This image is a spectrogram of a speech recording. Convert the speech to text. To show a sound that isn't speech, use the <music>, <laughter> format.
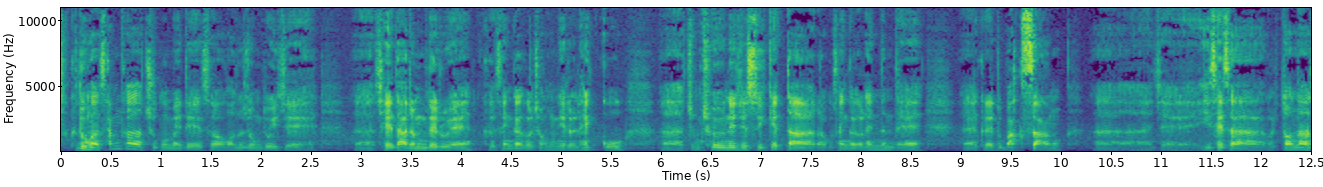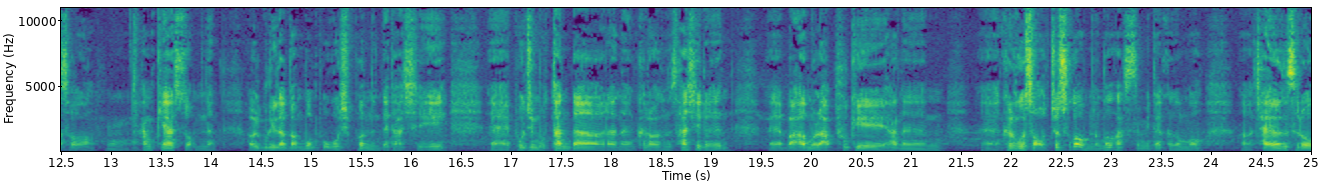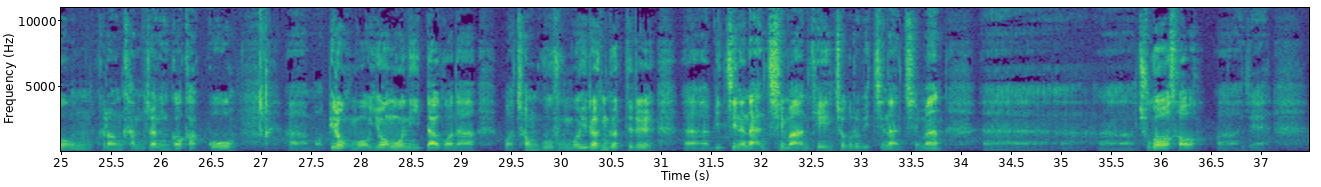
그동안 삶과 죽음에 대해서 어느 정도 이제 어, 제 나름대로의 그 생각을 정리를 했고 어, 좀 초연해질 수 있겠다라고 생각을 했는데 그래도 막상 어, 이제 이 세상을 떠나서 음, 함께 할 수 없는 얼굴이라도 한번 보고 싶었는데 다시 보지 못한다라는 그런 사실은 마음을 아프게 하는 예, 그런 것은 어쩔 수가 없는 것 같습니다. 그건 뭐 어, 자연스러운 그런 감정인 것 같고 어, 뭐 비록 뭐 영혼이 있다거나 뭐 천국 뭐 이런 것들을 어, 믿지는 않지만 개인적으로 믿지는 않지만 어, 어, 죽어서 어, 이제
